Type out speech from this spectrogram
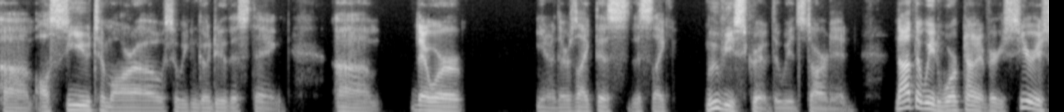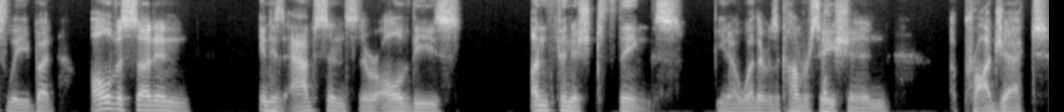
Um, I'll see you tomorrow so we can go do this thing um, there were, you know, there's like this this like movie script that we had started. Not that we'd worked on it very seriously, but all of a sudden, in his absence, there were all of these unfinished things. You know, whether it was a conversation, a project,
